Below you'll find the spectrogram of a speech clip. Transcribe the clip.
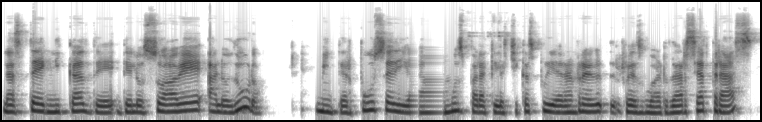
las técnicas de, de lo suave a lo duro. Me interpuse, digamos, para que las chicas pudieran resguardarse atrás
